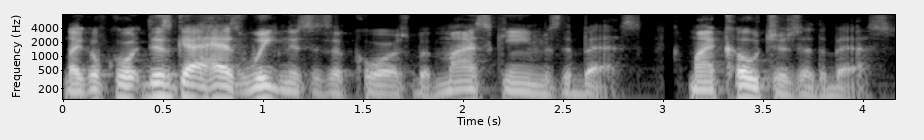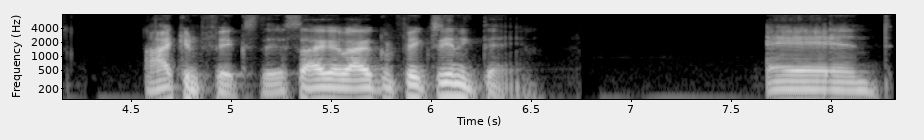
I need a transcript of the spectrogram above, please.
Like, of course, this guy has weaknesses, of course, but my scheme is the best. My coaches are the best. I can fix this. I, I can fix anything. And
